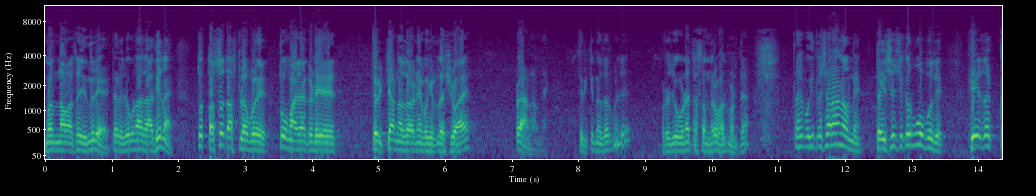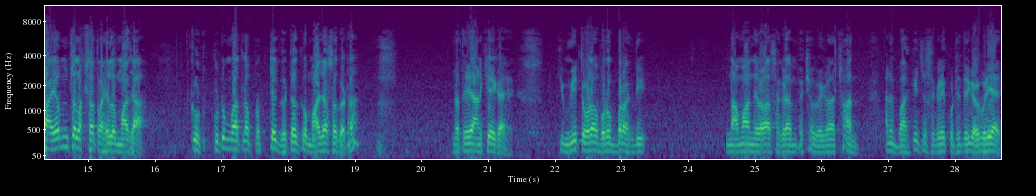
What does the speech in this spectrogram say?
मन नावाचं इंद्रिय आहे. त्या रजोगुणाचा अधीन आहे. तो तसंच असल्यामुळे तो माझ्याकडे तिरक्या नजराने बघितल्याशिवाय राहणार नाही. तिरकी नजर म्हणजे रजोगुणाच्या संदर्भात म्हणत्या. तर बघितल्याशिवाय राहणार नाही. तैसेची कर्म आहे. हे जर कायमचं लक्षात राहिलं माझ्या कुटुंबातला प्रत्येक घटक माझ्या सगट हा? न ते आणखी एक आहे की मी तेवढा बरोबर अगदी नामानिराळा सगळ्यांपेक्षा वेगळा छान आणि बाकीचे सगळे कुठेतरी गडबडी आहेत.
